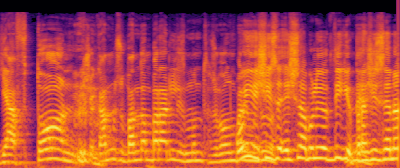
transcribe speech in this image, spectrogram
Γι' αυτόν και κάνουν σου πάντα τον παραλληλισμό, θα σου κάνουν Όχι, παραλληλισμό. έχεις, έχεις απολύτω δίκιο. Πρέπει να έχεις ένα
